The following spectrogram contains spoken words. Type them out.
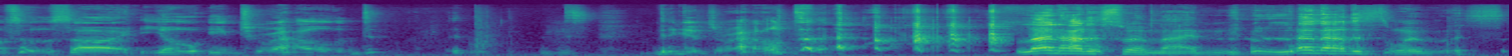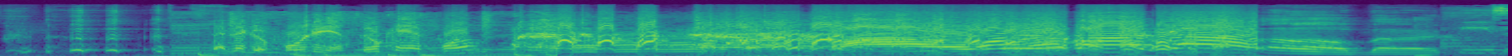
I'm so sorry. Yo, he drowned. nigga drowned. Learn how to swim, man. Learn how to swim. that nigga 40 and still can't swim? oh, man. These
